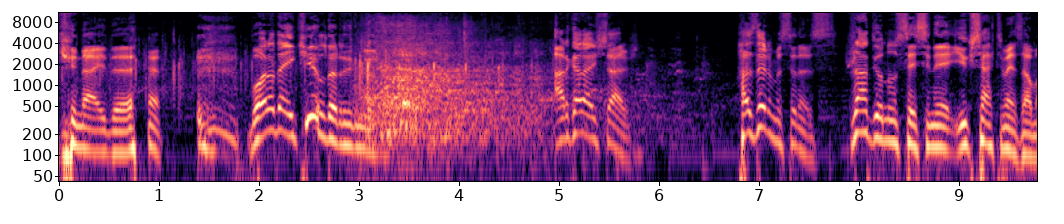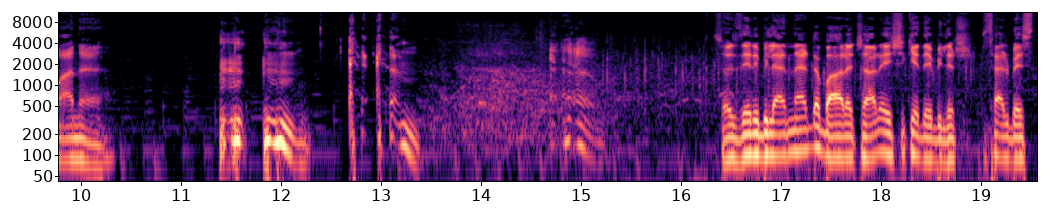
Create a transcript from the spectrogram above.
Günaydın. Bu arada iki yıldır dinliyorum. Arkadaşlar hazır mısınız? Radyonun sesini yükseltme zamanı. Sözleri bilenler de bağıra çağıra eşlik edebilir. Serbest.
